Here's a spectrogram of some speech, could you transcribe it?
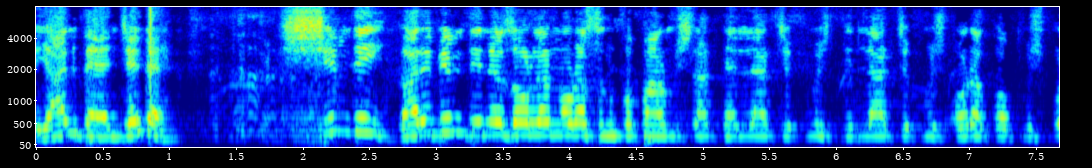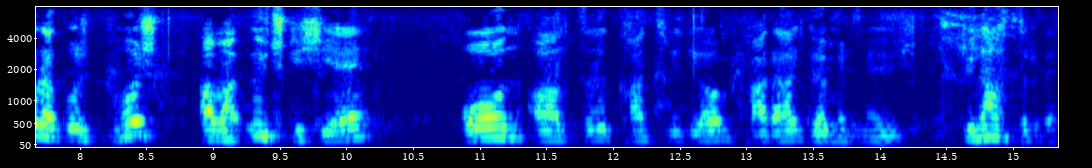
Yani bence de. Şimdi garibim dinozorların orasını koparmışlar, teller çıkmış, diller çıkmış, ora kopmuş, bura kopmuş. Ama üç kişiye 16 katrilyon para gömülmüş. Günahtır be.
